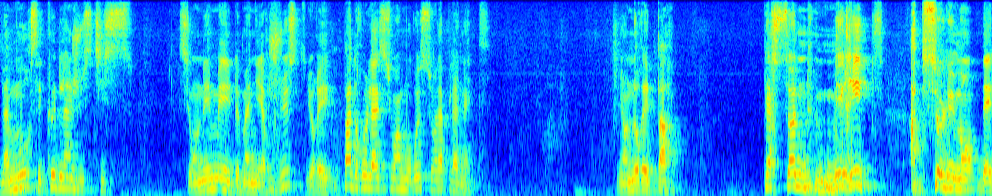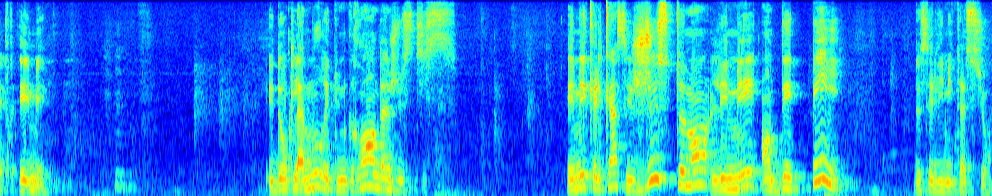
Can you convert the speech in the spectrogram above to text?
L'amour, c'est que de l'injustice. Si on aimait de manière juste, il n'y aurait pas de relation amoureuse sur la planète. Il n'y en aurait pas. Personne ne mérite absolument d'être aimé. Et donc l'amour est une grande injustice. Aimer quelqu'un, c'est justement l'aimer en dépit de ses limitations.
